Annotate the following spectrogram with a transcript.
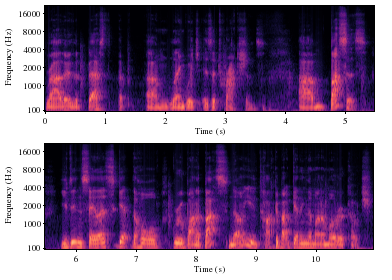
rather, the best um, language is attractions. Um, buses. You didn't say, let's get the whole group on a bus. No, you talk about getting them on a motor coach.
